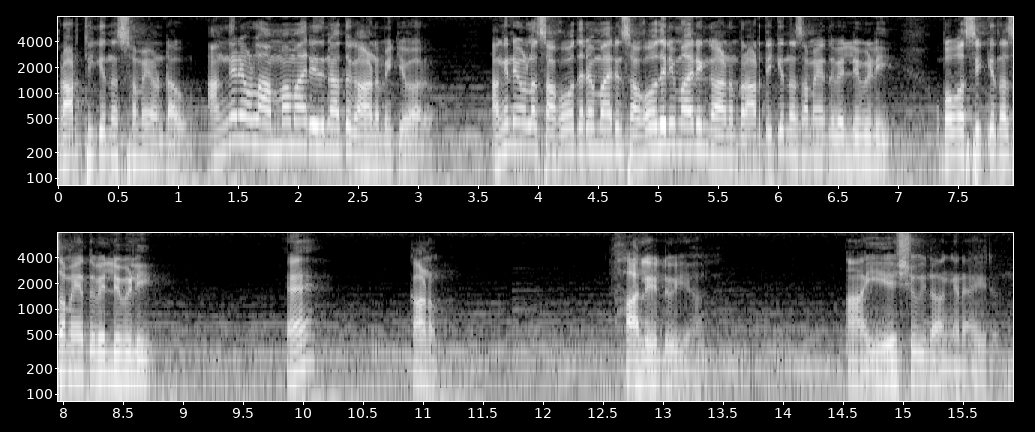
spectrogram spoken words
പ്രാർത്ഥിക്കുന്ന സമയം ഉണ്ടാവും. അങ്ങനെയുള്ള അമ്മമാർ ഇതിനകത്ത് കാണും മിക്കവാറും. അങ്ങനെയുള്ള സഹോദരന്മാരും സഹോദരിമാരും കാണും. പ്രാർത്ഥിക്കുന്ന സമയത്ത് വെല്ലുവിളി ഉപവസിക്കുന്ന സമയത്ത് വെല്ലുവിളി. ഏ? കാണും. ഹാലേലൂയ ആ യേശുവിനും അങ്ങനെ ആയിരുന്നു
